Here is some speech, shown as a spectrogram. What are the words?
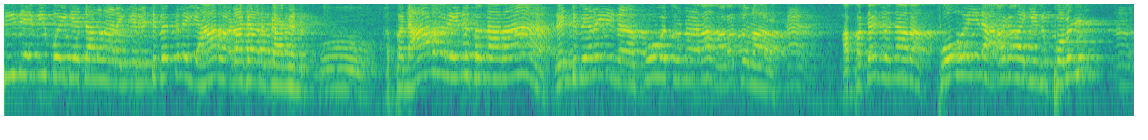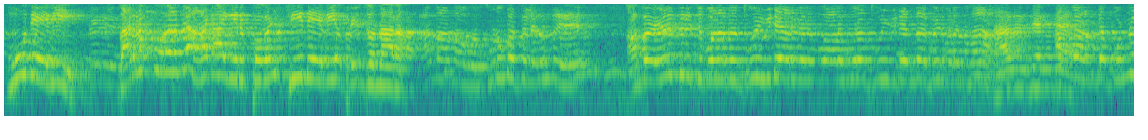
சீதேவி போய் கேட்டாங்களா இங்க ரெண்டு பேத்துல யார் அழகா இருக்காங்கன்னு. அப்ப நாரதர் என்ன சொன்னாரா? ரெண்டு பேரையும் போக சொன்னாரா? வர சொன்னாராம். அப்பதான் சொன்னாராம் போகையில அழகாகி இருப்பவள் மூதேவி. வரும்பொழுது அழகாகி இருப்பவள் சீதேவி அப்படின்னு சொன்னாராம். ஆமா ஆமா ஒரு குடும்பத்துல இருந்து அவ எழுந்திருச்சு போனது தூங்கிட்டே இருக்கிற பூரா தூங்கிட்டே இருந்தா வீடு வழங்குமா அப்ப அந்த பொண்ணு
